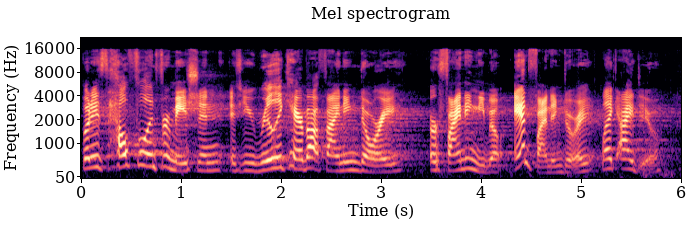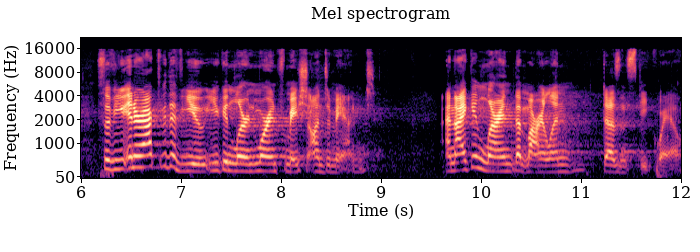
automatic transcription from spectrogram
But it's helpful information if you really care about finding Dory, or finding Nemo, and finding Dory, like I do. So if you interact with a view, you can learn more information on demand. And I can learn that Marlin doesn't speak whale.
